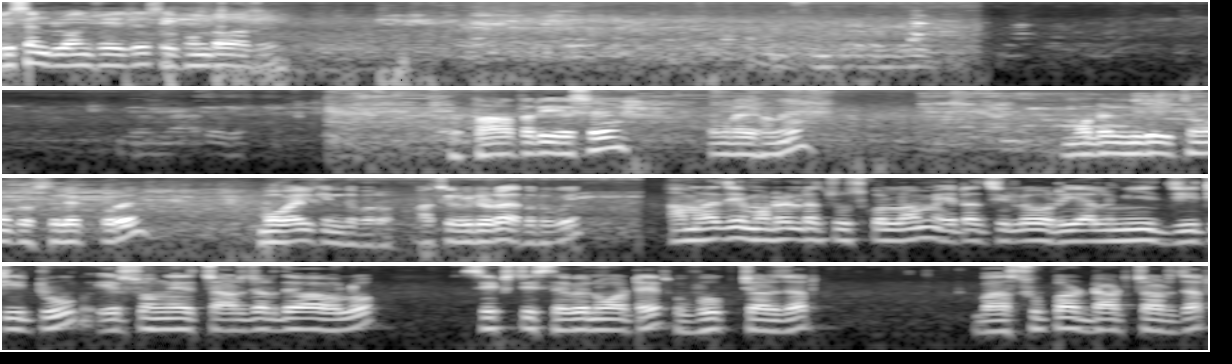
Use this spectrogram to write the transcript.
রিসেন্ট লঞ্চ হয়েছে, সেই ফোনটাও আছে। তাড়াতাড়ি এসে তোমরা এখানে মডেল নিজের ইচ্ছা মতো সিলেক্ট করে মোবাইল কিনতে পারো। আজকের ভিডিওটা এতটুকুই। আমরা যে মডেলটা চুজ করলাম, এটা ছিল রিয়েলমি জিটি টু এর সঙ্গে চার্জার দেওয়া হলো। সিক্সটি সেভেন ওয়াটের ভুক চার্জার বা সুপার ডার্ট চার্জার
